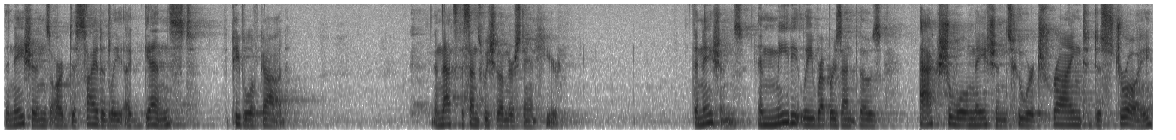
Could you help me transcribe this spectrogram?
The nations are decidedly against the people of God. And that's the sense we should understand here. The nations immediately represent those actual nations who were trying to destroy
